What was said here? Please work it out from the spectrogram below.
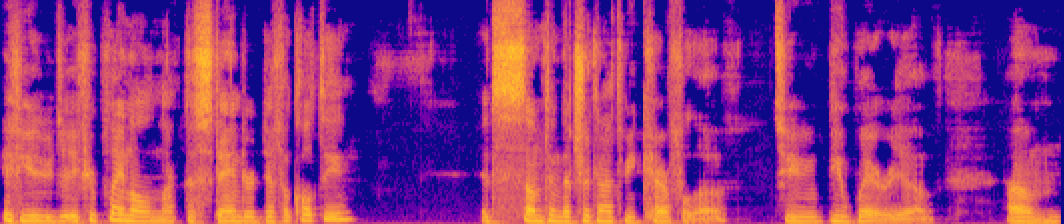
If you if you're playing on like the standard difficulty, it's something that you're gonna have to be careful of, to be wary of. Um,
